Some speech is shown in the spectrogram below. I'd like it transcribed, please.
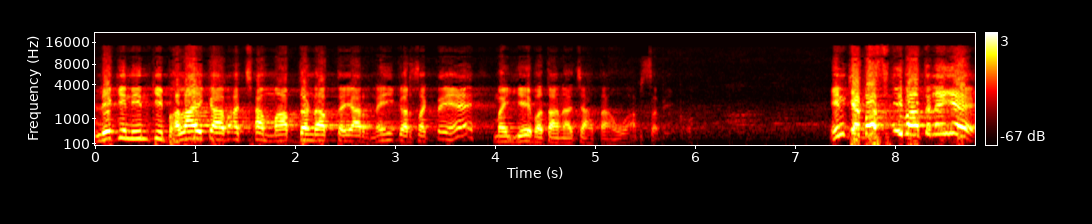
लेकिन इनकी भलाई का अच्छा मापदंड आप तैयार नहीं कर सकते हैं। मैं ये बताना चाहता हूँ आप सभी को। इनके बस की बात नहीं है,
